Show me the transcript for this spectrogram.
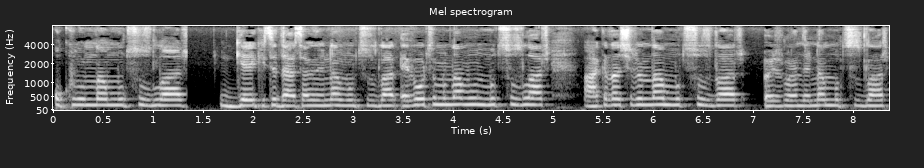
okulundan mutsuzlar, gerekirse dershanelerinden mutsuzlar, ev ortamından mutsuzlar, arkadaşlarından mutsuzlar, öğretmenlerinden mutsuzlar.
